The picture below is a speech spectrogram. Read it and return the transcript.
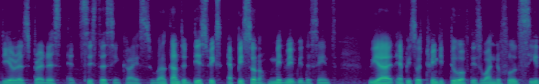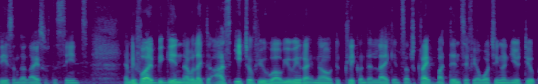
dearest brothers and sisters in Christ. Welcome to this week's episode of Midweek with the Saints. We are at episode 22 of this wonderful series on the lives of the saints. And before I begin, I would like to ask each of you who are viewing right now to click on the like and subscribe buttons if you're watching on YouTube.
